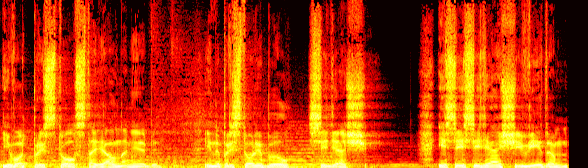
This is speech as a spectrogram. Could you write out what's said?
«И вот престол стоял на небе, и на престоле был сидящий, и сей сидящий видом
